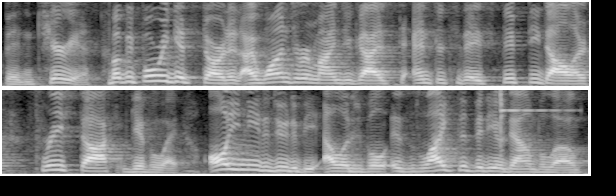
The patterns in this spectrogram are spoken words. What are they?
been curious. But before we get started, I wanted to remind you guys to enter today's $50 free stock giveaway. All you need to do to be eligible is like the video down below,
